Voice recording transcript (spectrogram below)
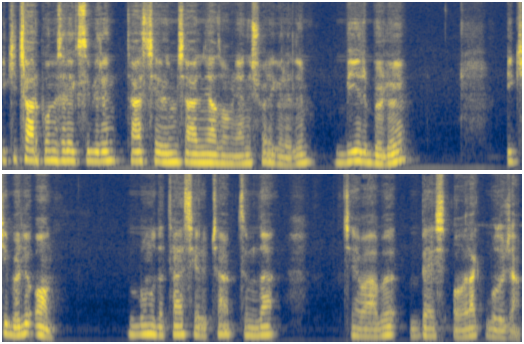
2 çarpı 10 üzeri eksi 1'in ters çevrilmiş halini yazmam. Yani şöyle görelim. 1 bölü 2 bölü 10. Bunu da ters çevirip çarptığımda cevabı 5 olarak bulacağım.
